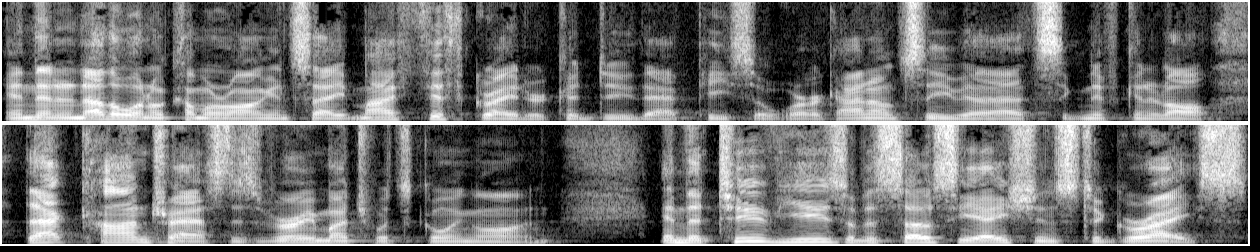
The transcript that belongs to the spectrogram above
And then another one will come along and say, my fifth grader could do that piece of work. I don't see that significant at all. That contrast is very much what's going on. And the two views of associations to grace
